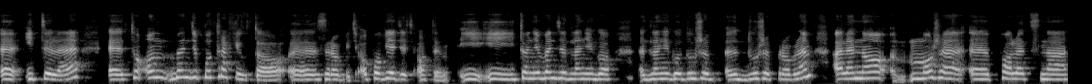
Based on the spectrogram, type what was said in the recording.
e, i tyle, e, to on będzie potrafił to e, zrobić, opowiedzieć o tym. I, i to nie będzie dla niego, dla niego duży, duży problem, ale no może polec na,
